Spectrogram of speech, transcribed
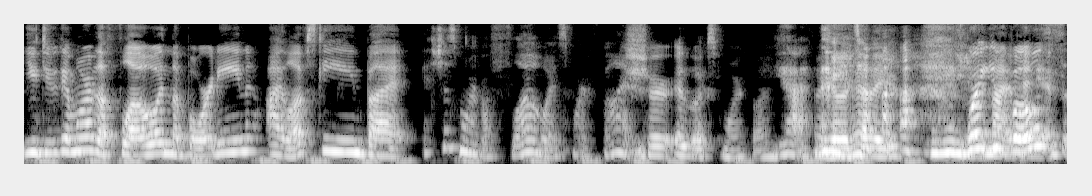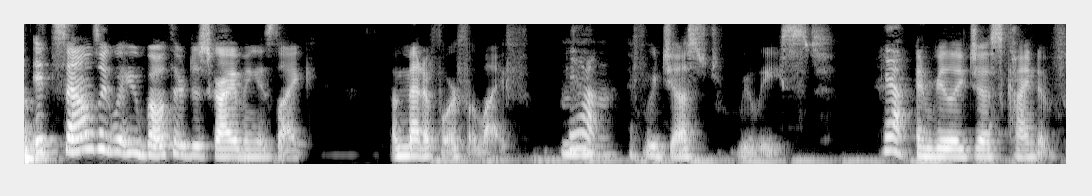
you do get more of the flow in the boarding. I love skiing, but it's just more of a flow. It's more fun. Sure, it looks more fun. Yeah. I gotta tell you. What you both, opinion. it sounds like what you both are describing is like a metaphor for life. Yeah. Mhm. If we just released. Yeah. And really just kind of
